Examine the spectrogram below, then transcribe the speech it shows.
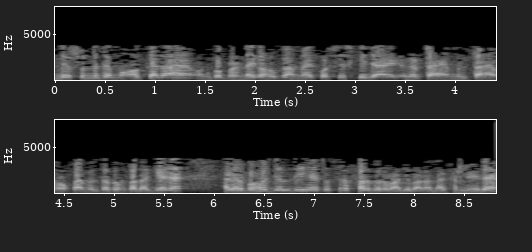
جو سنت موقع ہے ان کو پڑھنے کا حکم ہے کوشش کی جائے اگر ٹائم ملتا ہے موقع ملتا ہے تو ان کو ادا کیا جائے۔ اگر بہت جلدی ہے تو صرف فرض اور واجبات ادا کر لیا جائے۔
